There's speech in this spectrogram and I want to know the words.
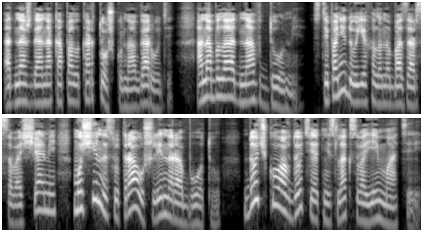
Однажды она копала картошку на огороде. Она была одна в доме. Степанида уехала на базар с овощами, мужчины с утра ушли на работу. Дочку Авдотья отнесла к своей матери.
